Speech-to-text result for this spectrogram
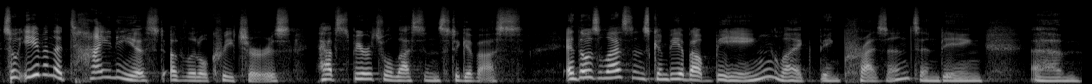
So, even the tiniest of little creatures have spiritual lessons to give us. And those lessons can be about being, like being present and being um,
